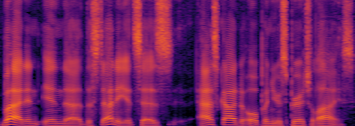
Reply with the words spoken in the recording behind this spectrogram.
But in, in the study, it says, ask God to open your spiritual eyes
